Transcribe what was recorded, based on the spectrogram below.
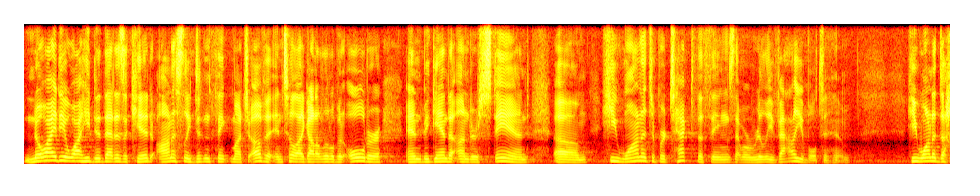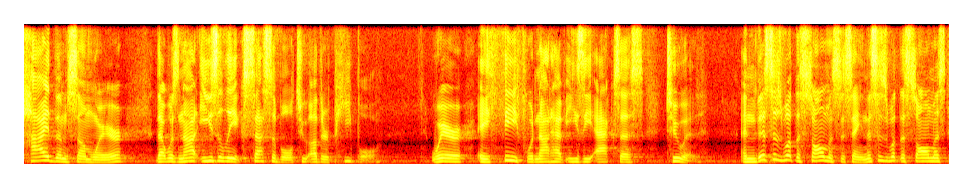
No idea why he did that as a kid. Honestly, didn't think much of it until I got a little bit older and began to understand um, he wanted to protect the things that were really valuable to him. He wanted to hide them somewhere that was not easily accessible to other people, where a thief would not have easy access to it. And this is what the psalmist is saying. This is what the psalmist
